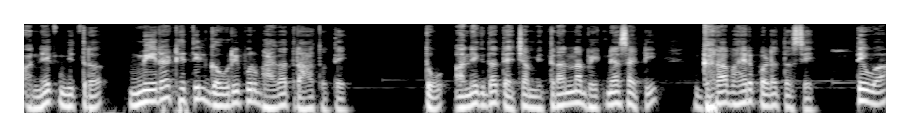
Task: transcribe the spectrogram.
अनेक मित्र मेरठ येथील गौरीपूर भागात राहत होते. तो अनेकदा त्याच्या मित्रांना भेटण्यासाठी घराबाहेर पडत असे. तेव्हा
